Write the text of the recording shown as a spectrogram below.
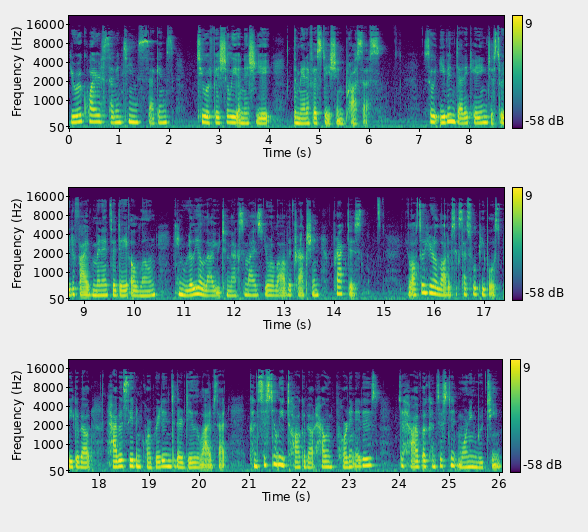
you require 17 seconds to officially initiate the manifestation process. So, even dedicating just three to five minutes a day alone can really allow you to maximize your law of attraction practice. You'll also hear a lot of successful people speak about habits they've incorporated into their daily lives that consistently talk about how important it is to have a consistent morning routine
